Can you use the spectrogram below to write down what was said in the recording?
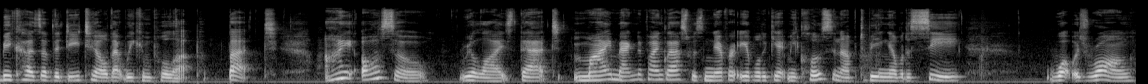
because of the detail that we can pull up. But I also realized that my magnifying glass was never able to get me close enough to being able to see what was wrong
